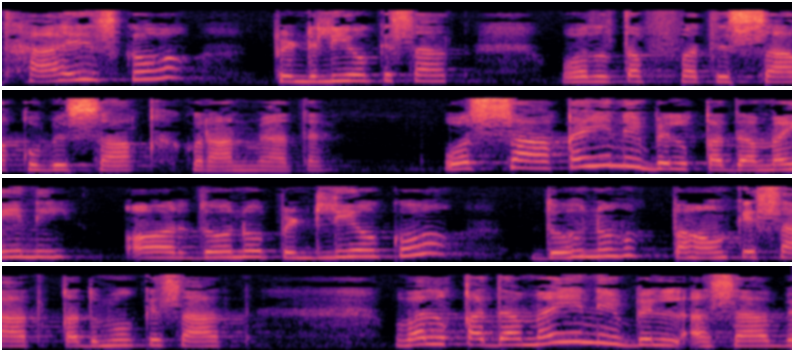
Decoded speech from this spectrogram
تھائز کو پنڈلیوں کے ساتھ۔ ولطفت الساق بالساق۔ قرآن میں آتا ہے۔ وہ ساقین بالقدمینی اور دونوں پنڈلیوں کو دونوں پاؤں کے ساتھ، قدموں کے ساتھ۔ ول قدم بال اصاب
